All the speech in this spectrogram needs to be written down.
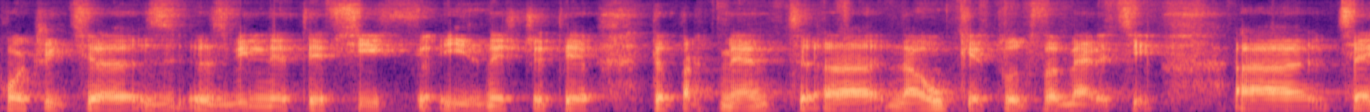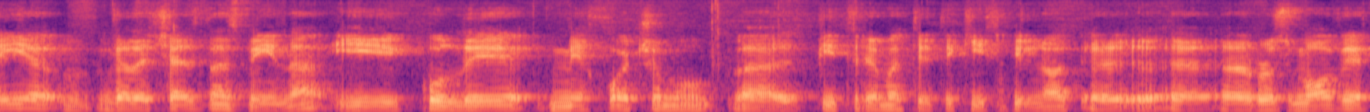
хочуть е, звільнити всіх і знищити департамент е, науки тут в Америці. Е, Це є величезна зміна, і коли ми хочемо е, підтримати такі спільно е, е, е, розмови е,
